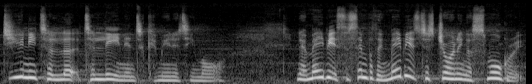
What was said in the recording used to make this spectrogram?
Do you need to, le- to lean into community more? You know, maybe it's a simple thing. Maybe it's just joining a small group.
